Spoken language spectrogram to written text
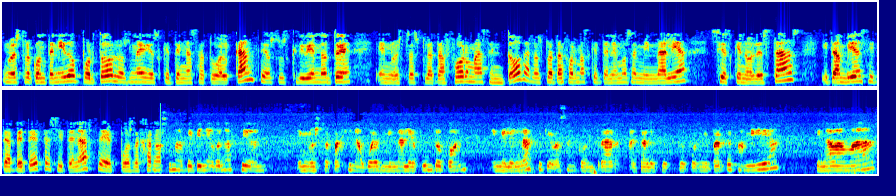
nuestro contenido por todos los medios que tengas a tu alcance o suscribiéndote en nuestras plataformas, en todas las plataformas que tenemos en Mindalia, si es que no lo estás. Y también, si te apetece, si te nace, pues dejarnos una pequeña donación en nuestra página web mindalia.com en el enlace que vas a encontrar a tal efecto. Por mi parte, familia, que nada más,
